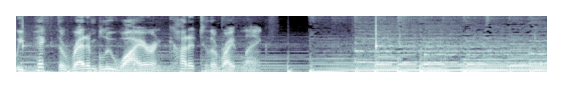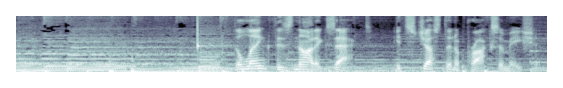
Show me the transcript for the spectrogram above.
We pick the red and blue wire and cut it to the right length. The length is not exact, it's just an approximation.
